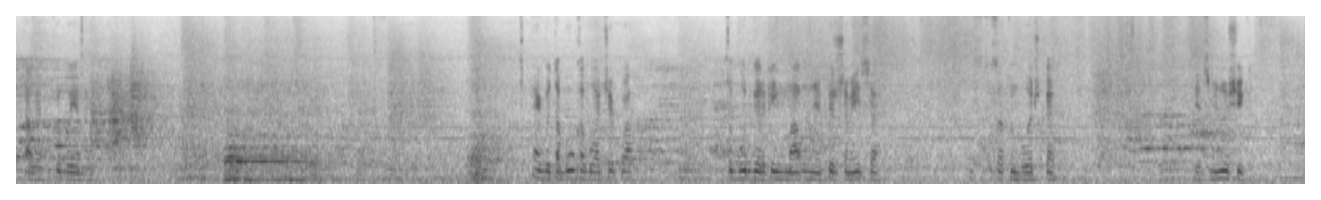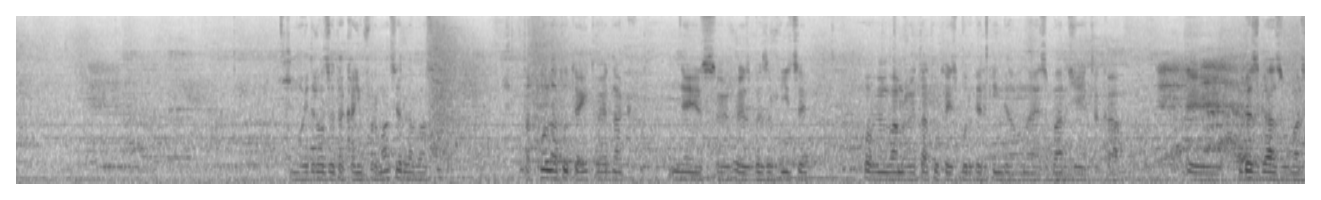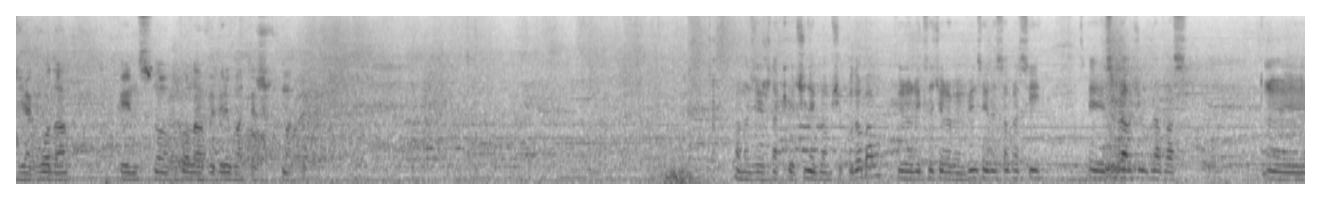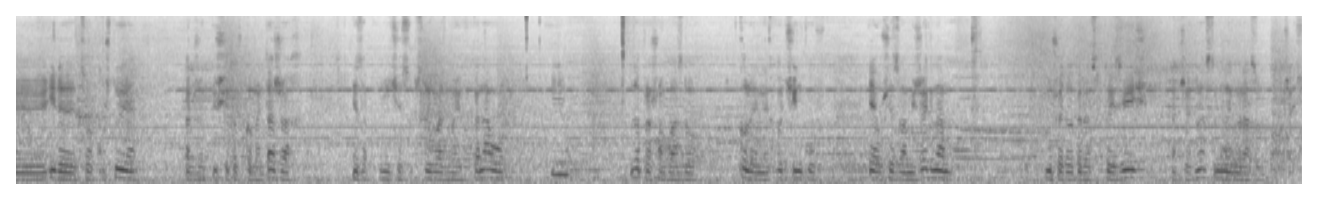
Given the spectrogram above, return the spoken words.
Ale próbujemy. Jakby ta bułka była ciepła, to Burger King ma u mnie pierwsze miejsce. Za tą bułeczkę jest minusik. Moi drodzy, taka informacja dla Was. Ta kola tutaj to jednak nie jest, że jest bez różnicy. Powiem Wam, że ta tutaj z Burger Kinga ona jest bardziej taka yy, bez gazu, bardziej jak woda, więc no kola wygrywa też w maku. Mam nadzieję, że taki odcinek Wam się podobał. Jeżeli chcecie, żebym więcej restauracji yy, sprawdził dla Was, yy, ile co kosztuje. Także piszcie to w komentarzach. Nie zapomnijcie subskrybować mojego kanału i zapraszam Was do kolejnych odcinków. Ja już się z Wami żegnam. Muszę to teraz tutaj zjeść, także do następnego razu. Cześć.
